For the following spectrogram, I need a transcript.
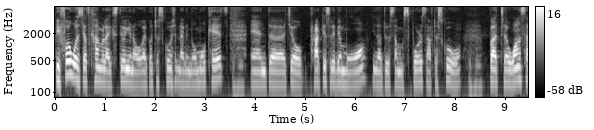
Before was just kind of like still, you know, I go to school like normal kids mm -hmm. and uh, just practice a little bit more, you know, do some sports after school. Mm -hmm. But uh, once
